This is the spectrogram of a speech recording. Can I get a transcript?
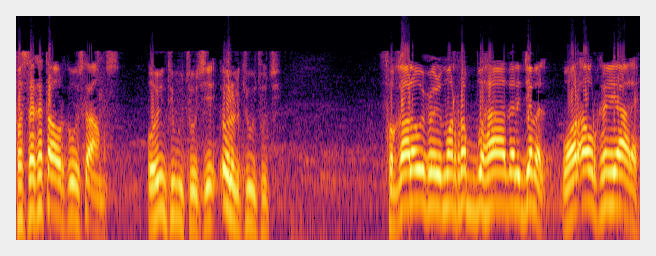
fasakata awrkii wuu iska aamusay oohintii buu joojiyey ololkii buu joojiyey. Faqaala wuxuu yihi man rabu haada aljamal? War awrkan yaa leh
